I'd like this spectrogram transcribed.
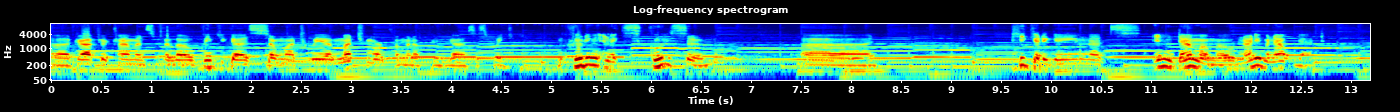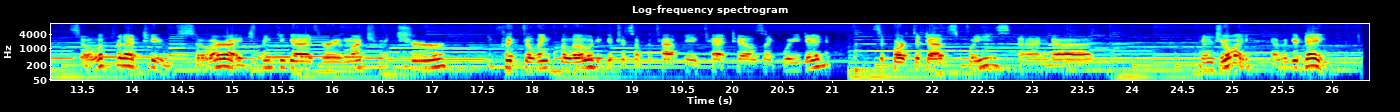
uh, drop your comments below. Thank you guys so much. We have much more coming up for you guys this week, including an exclusive uh, peek at a game that's in demo mode, not even out yet. So look for that too. So alright, thank you guys very much. Make sure you click the link below to get yourself a copy of Cattails like we did. Support the devs, please, and uh, enjoy. Have a good day.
